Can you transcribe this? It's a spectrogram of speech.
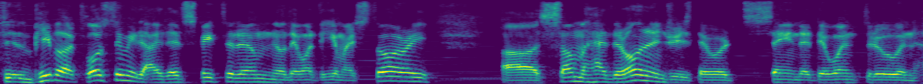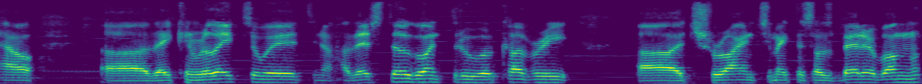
the people that are close to me, I did speak to them. You know, they want to hear my story. Uh, some had their own injuries. They were saying that they went through and how uh, they can relate to it. You know, how they're still going through recovery, uh, trying to make themselves better. One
